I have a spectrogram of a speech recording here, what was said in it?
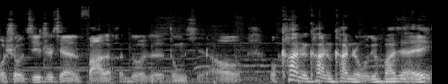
我手机之前发了很多的东西，然后我看着看着看着，我就发现，哎，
